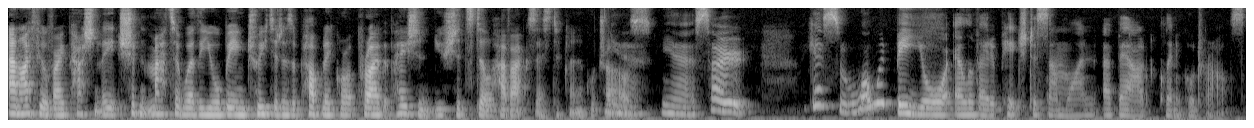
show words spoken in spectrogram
And I feel very passionately it shouldn't matter whether you're being treated as a public or a private patient, you should still have access to clinical trials. Yeah. yeah. So I guess what would be your elevator pitch to someone about clinical trials?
